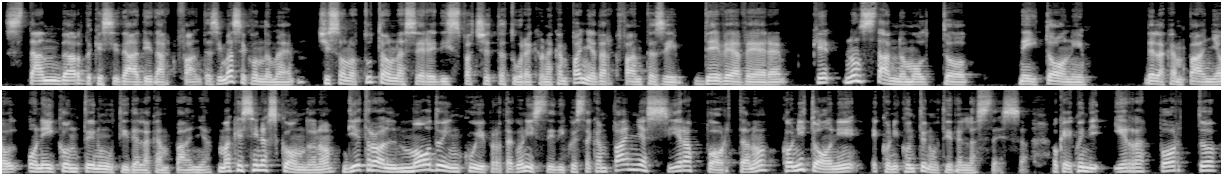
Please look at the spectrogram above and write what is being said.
standard che si dà di dark fantasy, ma secondo me ci sono tutta una serie di sfaccettature che una campagna dark fantasy deve avere che non stanno molto nei toni della campagna o, o nei contenuti della campagna, ma che si nascondono dietro al modo in cui i protagonisti di questa campagna si rapportano con i toni e con i contenuti della stessa. Ok, quindi il rapporto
